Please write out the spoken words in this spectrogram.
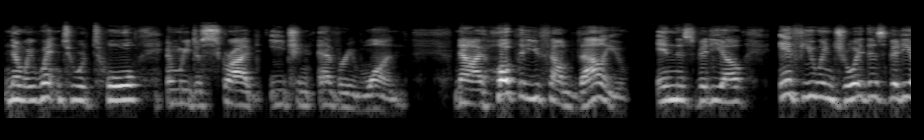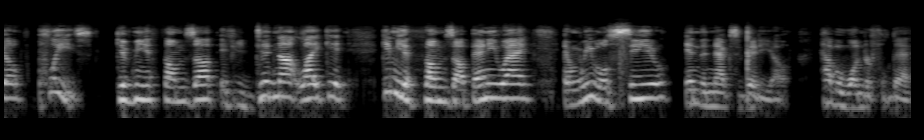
And then we went into a tool and we described each and every one. Now, I hope that you found value in this video. If you enjoyed this video, please give me a thumbs up. If you did not like it, give me a thumbs up anyway. And we will see you in the next video. Have a wonderful day.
